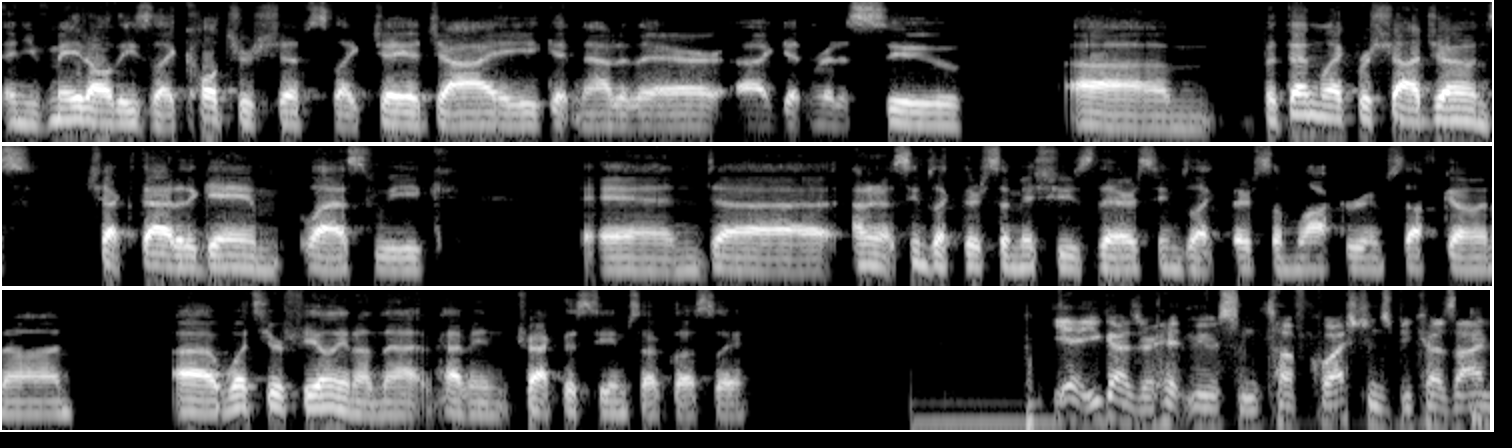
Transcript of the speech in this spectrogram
and you've made all these like culture shifts, like Jay Ajayi getting out of there, uh, getting rid of Suh, Um, but then like Reshad Jones checked out of the game last week, and uh, I don't know. It seems like there's some issues there. It seems like there's some locker room stuff going on. Uh, what's your feeling on that, having tracked this team so closely? Yeah, you guys are hitting me with some tough questions because I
